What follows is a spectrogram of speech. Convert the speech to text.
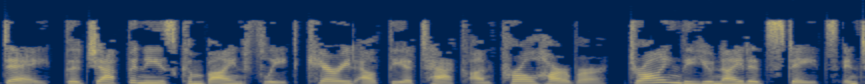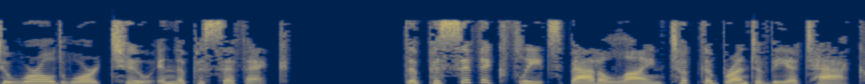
day, the Japanese combined fleet carried out the attack on Pearl Harbor, drawing the United States into World War II in the Pacific. The Pacific Fleet's battle line took the brunt of the attack,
